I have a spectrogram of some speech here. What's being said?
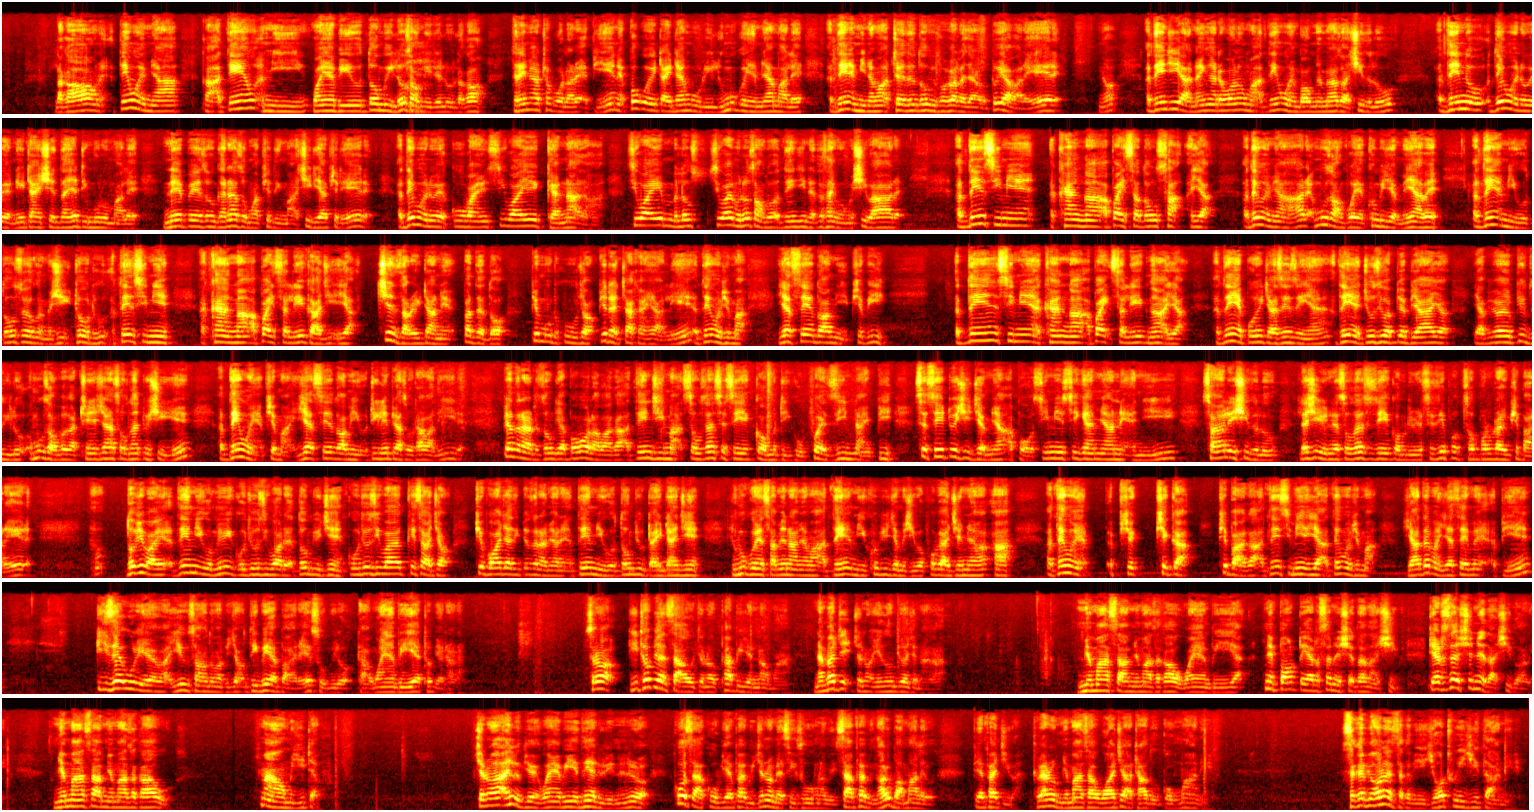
၎င်းနဲ့အသင်းဝင်များကအသင်းအမည် YMB ကိုသုံးပြီးလှုပ်ဆောင်နေတယ်လို့၎င်းသတင်းများထွက်ပေါ်လာတဲ့အပြင်တဲ့ပုံကိုယ်တိုင်တန်းမှုတွေလူမှုကွန်ရက်များမှာလည်းအသင်းအမည်နာမအထက်သွင်းသုံးပြီးဖော်ပြလာကြတော့တွေ့ရပါတယ်တဲ့နော်အသင်းကြီးကနိုင်ငံတော်လုံးမှာအသင်းဝင်ပေါင်းများများစွာရှိသလို အသင်းတို့အသင်းဝင်တို့ရဲ့နေထိုင်ရှင်သန်ရည်တည်မှုတို့မှာလည်းနေပယ်ဆုံးကဏ္ဍဆုံးမှာဖြစ်တည်မှာအရှိတရားဖြစ်တယ်တဲ့အသင်းဝင်တို့ရဲ့ကိုယ်ပိုင်စီးပွားရေးကဏ္ဍဟာစီးပွားရေးမလုပ်စီးပွားရေးမလုပ်ဆောင်တော့အသင်းကြီးနဲ့သက်ဆိုင်မှုမရှိပါတဲ့အသင်းစီမင်းအခန်းငါအပိုက်73ဆအရာအသင်းဝင်များအားတဲ့အမှုဆောင်ဖွဲ့ရဲ့ခွင့်ပြုချက်မရဘဲအသင်းအမည်ကိုသုံးစွဲခွင့်မရှိထို့အတူအသင်းစီမင်းအခန်းငါအပိုက်14ကာကြီးအရာကျင့်စာရိတ္တနဲ့ပတ်သက်သောပြစ်မှုတစ်ခုကြောင့်ပြစ်ဒဏ်ချခံရလျင်အသင်းဝင်ဖြစ်မှရက်စဲသွားမည်ဖြစ်ပြီးအသင်းစီမင်းအခန်းငါအပိုက်14ငါအရာ အသင်းရဲ့ပုံရိပ်ကြဆင်းစေရန်အသင်းရဲ့အကျိုးစီးပွားပြပြရရပြပြပြုတည်လို့အမှုဆောင်ဘက်ကထင်ရှားစုံစမ်းတွေ့ရှိရင်အသင်းဝင်အဖြစ်မှရက်စဲသွားမည်ကိုအတိအလင်းပြဆိုထားပါသည်တဲ့ပြဿနာတစ်စုံတရာပေါ်ပေါ်လာပါကအသင်းကြီးမှစုံစမ်းစစ်ဆေးကော်မတီကိုဖွဲ့စည်းနိုင်ပြီးစစ်ဆေးတွေ့ရှိချက်များအပေါ်စီမင်းစည်းကမ်းများနဲ့အညီဆောင်ရွက်လေးရှိသလိုလက်ရှိတွေနဲ့စုံစမ်းစစ်ဆေးကော်မတီတွေစစ်ဆေးဖို့ဆောင်ပေါ်လိုက်ဖြစ်ပါတယ်တဲ့နော်တို့ဖြစ်ပါရဲ့အသင်းမျိုးကိုမိမိကိုကြိုးစည်းပွားတဲ့အသုံးပြုခြင်းကိုကြိုးစည်းပွားကိစ္စကြောင့်ဖြစ်ပွားကြသည့်ပြဿနာများနဲ့အသင်းမျိုးကိုအသုံးပြုတိုင်တန်းခြင်းလူမှုကွန်ရက်စာမျက်နှာများမှာအသင်းအမည်ခွင့်ပြုချက်မရှိဘဲဖော်ပြခြင်းများအား အသင်းဝင်ဖြစ်ဖြစ်ကဖြစ်ပါကအသင်းစီမင်းအရာအသင်းဝင်ဖြစ်မှရာသက်မှရက်စဲမဲ့အပြင်တည်ဆဲဥရိယကအယူဆောင်တော်မှာဖြစ်ကြောင်းအတိပေးအပ်ပါတယ်ဆိုပြီးတော့ဒါ YMB ရဲ့ထုတ်ပြန်ထားတာဆိုတော့ဒီထုတ်ပြန်စာကိုကျွန်တော်ဖတ်ပြီးတဲ့နောက်မှာနံပါတ်1ကျွန်တော်အရင်ဆုံးပြောချင်တာကမြန်မာစာမြန်မာစကားကို YMB ကနှစ်ပေါင်း138သန်းသာရှိပြီ138နှစ်သာရှိသွားပြီမြန်မာစာမြန်မာစကားကိုမှန်အောင်မရေးတတ်ဘူးကျွန်တော်အဲ့လိုပြောရင် YMB အသင်းလူတွေနည်းနည်းတော့ကိုယ့်စာကိုပြန်ဖတ်ပြီးကျွန်တော်မျက်စိဆိုးမလားပြီစာဖတ်ပြီးငါတို့ဘာမှလည်း ပြန်ဖတ်ကြည့်ပါခင်ဗျားတို့မြန်မာစာဝါကြထားသူအကုန်မှားနေတယ်စကားပြောနဲ့စကားပြေရောထွေးကြီးသားနေတယ်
